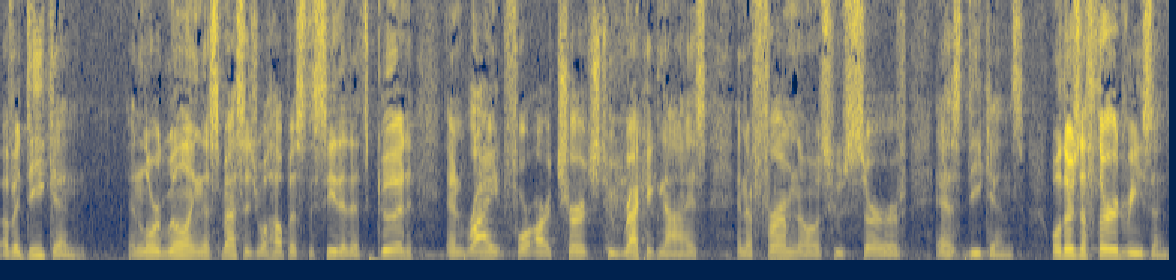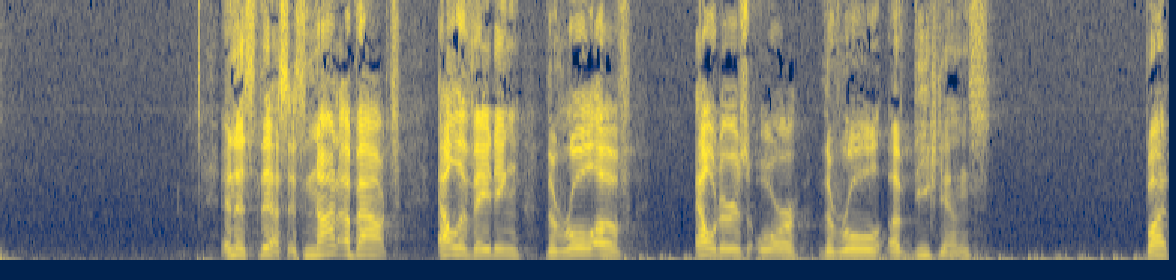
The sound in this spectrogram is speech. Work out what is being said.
of a deacon. And Lord willing, this message will help us to see that it's good and right for our church to recognize and affirm those who serve as deacons. Well, there's a third reason. And it's this it's not about elevating the role of elders or the role of deacons, but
